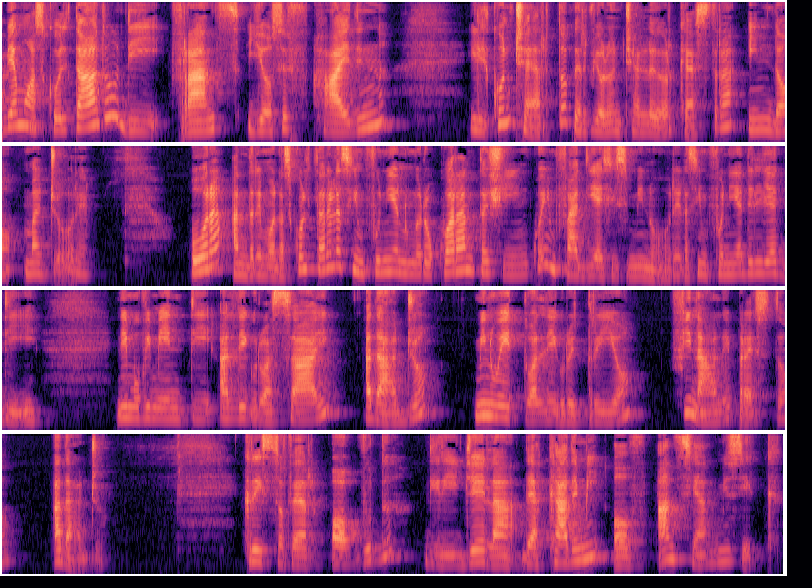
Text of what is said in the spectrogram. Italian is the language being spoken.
Abbiamo ascoltato di Franz Joseph Haydn il concerto per violoncello e orchestra in Do maggiore. Ora andremo ad ascoltare la sinfonia numero 45 in Fa diesis minore, la sinfonia degli addii, nei movimenti allegro assai, adagio, minuetto allegro e trio, finale presto, adagio. Christopher Hogwood dirige la The Academy of Ancient Music.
